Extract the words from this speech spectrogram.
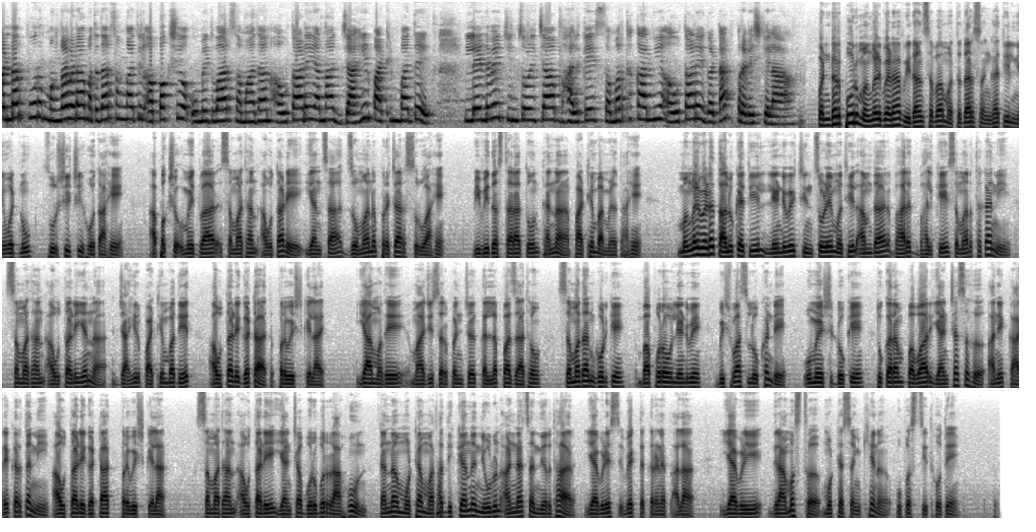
पंढरपूर मंगळवेढा मतदारसंघातील अपक्ष उमेदवार समाधान अवताडे यांना जाहीर पाठिंबा देत लेंडवे चिंचोळीच्या भालके समर्थकांनी अवताडे गटात प्रवेश केला. पंढरपूर मंगळवेढा विधानसभा मतदारसंघातील निवडणूक चुरशीची होत आहे. अपक्ष उमेदवार समाधान अवताडे यांचा जोमानं प्रचार सुरू आहे. विविध स्तरातून त्यांना पाठिंबा मिळत आहे. मंगळवेढा तालुक्यातील लेंडवे चिंचोळेमधील आमदार भारत भालके समर्थकांनी समाधान आवताडे यांना जाहीर पाठिंबा देत आवताडे गटात प्रवेश केलाय. यामध्ये माजी सरपंच कल्लप्पा जाधव समाधान घोडके बापूराव लेंडवे विश्वास लोखंडे उमेश डोके तुकाराम पवार यांच्यासह अनेक कार्यकर्त्यांनी आवताडे गटात प्रवेश केला. समाधान आवताडे यांच्याबरोबर राहून त्यांना मोठ्या मताधिक्यानं निवडून आणण्याचा निर्धार यावेळेस व्यक्त करण्यात आला. यावेळी ग्रामस्थ मोठ्या संख्येनं उपस्थित होते.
